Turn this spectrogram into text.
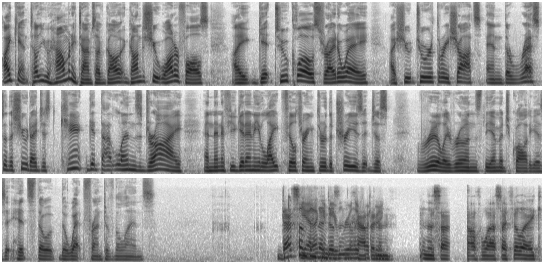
I can't tell you how many times I've gone gone to shoot waterfalls. I get too close right away. I shoot two or three shots, and the rest of the shoot, I just can't get that lens dry. And then if you get any light filtering through the trees, it just really ruins the image quality as it hits the the wet front of the lens. That's something that that, doesn't really happen in, in the southwest. I feel like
